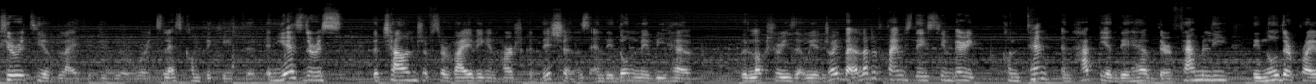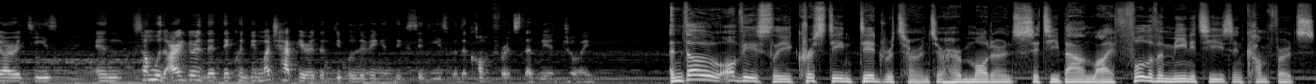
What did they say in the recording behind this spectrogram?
purity of life, if you will, where it's less complicated. And yes, there is the challenge of surviving in harsh conditions, and they don't maybe have the luxuries that we enjoy, but a lot of times they seem very content and happy, and they have their family, they know their priorities. And some would argue that they could be much happier than people living in big cities with the comforts that we enjoy. And though obviously Christine did return to her modern city bound life full of amenities and comforts,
